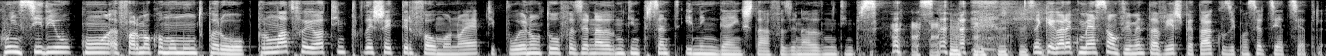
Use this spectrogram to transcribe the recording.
coincidiu com a forma como o mundo parou. Por um lado foi ótimo porque deixei de ter FOMO, não é? Tipo, eu não estou a fazer nada de muito interessante e ninguém está a fazer nada de muito interessante. Sem que agora começam, obviamente, a haver espetáculos e concertos e etc.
